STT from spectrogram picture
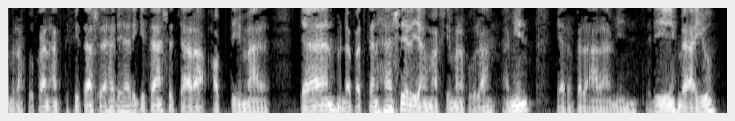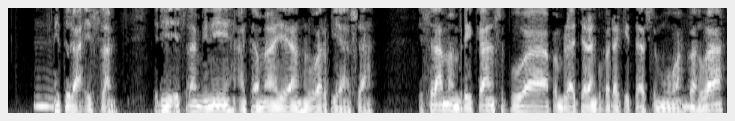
melakukan aktivitas sehari-hari kita secara optimal dan mendapatkan hasil yang maksimal pula. Amin ya rabbal alamin. Jadi Mbak Ayu, hmm. itulah Islam. Jadi Islam ini agama yang luar biasa Islam memberikan sebuah pembelajaran kepada kita semua hmm. bahwa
